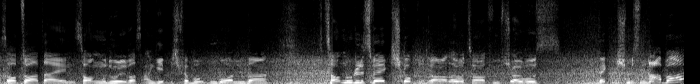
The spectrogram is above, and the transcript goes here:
Das Auto hatte ein Soundmodul, was angeblich verboten worden war. Das Soundmodul ist weg. Ich glaube, 300 Euro, 250 Euro ist weggeschmissen worden. Aber,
